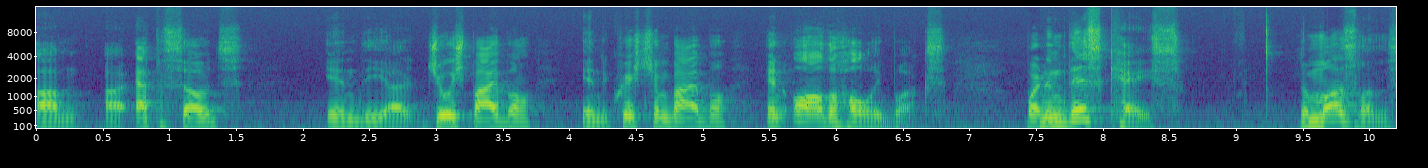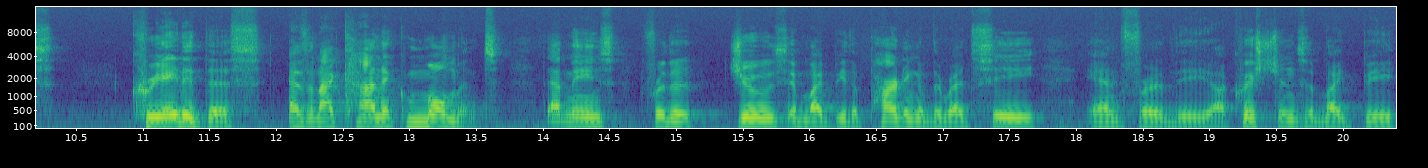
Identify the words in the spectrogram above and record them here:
um, uh, episodes in the uh, Jewish Bible, in the Christian Bible, in all the holy books. But in this case, the Muslims created this as an iconic moment. That means for the Jews, it might be the parting of the Red Sea, and for the uh, Christians, it might be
